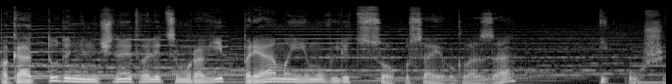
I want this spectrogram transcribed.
пока оттуда не начинают валиться муравьи прямо ему в лицо, кусая его глаза и уши.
